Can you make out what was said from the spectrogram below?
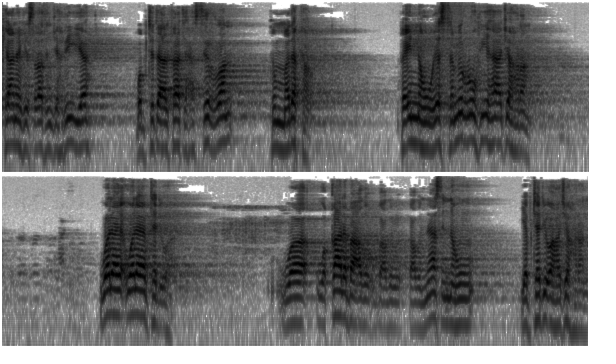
كان في صلاة جهرية وابتدأ الفاتحة سرا ثم ذكر فإنه يستمر فيها جهرا ولا ولا يبتدئها. وقال بعض بعض بعض الناس إنه يبتدئها جهرا.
